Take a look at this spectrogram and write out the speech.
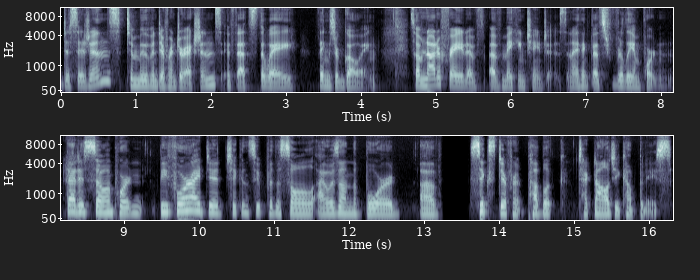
decisions to move in different directions if that's the way things are going. So I'm not afraid of of making changes, and I think that's really important. That is so important. Before I did Chicken Soup for the Soul, I was on the board of six different public technology companies.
